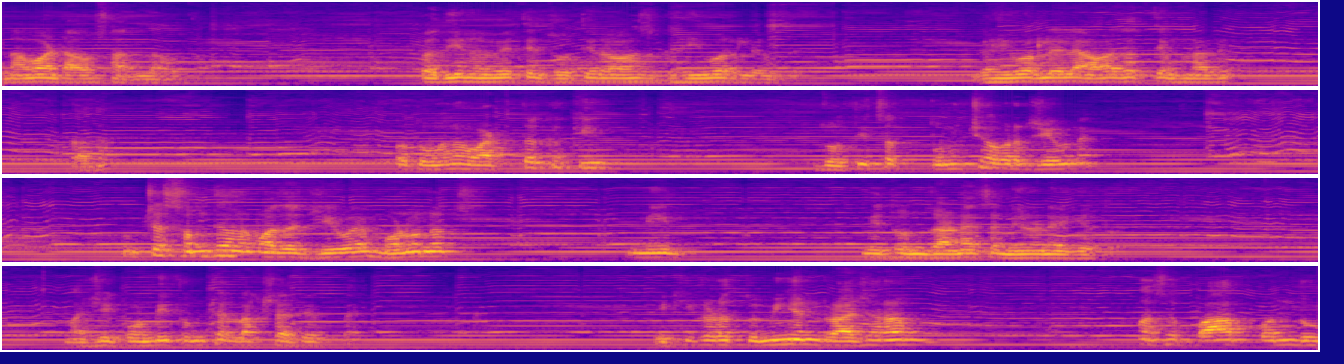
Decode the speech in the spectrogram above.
नवा डाव साधला होता. कधी नव्हे ते ज्योतिरावास घहीवरले होते. घहीवरलेल्या आवाजात ते म्हणाले दादा तर तुम्हाला वाटतं का की ज्योतीचा तुमच्यावर जीव नाही? तुमच्या समध्यावर माझा जीव आहे म्हणूनच मी मी इथून जाण्याचा निर्णय घेतो. माझी कोंडी तुमच्या लक्षात येत नाही. एकीकडे तुम्ही आणि राजाराम माझं बाप बंधू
